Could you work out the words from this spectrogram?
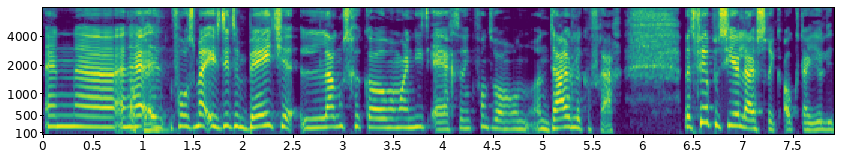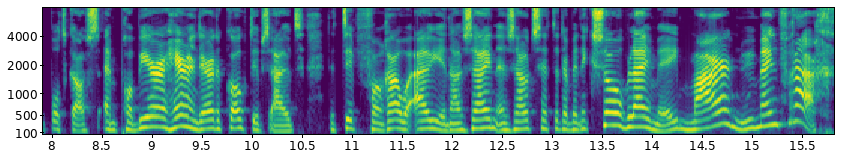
En, eh, en volgens mij is dit een beetje langsgekomen, maar niet echt. En ik vond het wel een, een duidelijke vraag. Met veel plezier luister ik ook naar jullie podcast en probeer her en der de kooktips uit. De tip van rauwe uien in azijn en zout zetten, daar ben ik zo blij mee. Maar nu mijn vraag.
